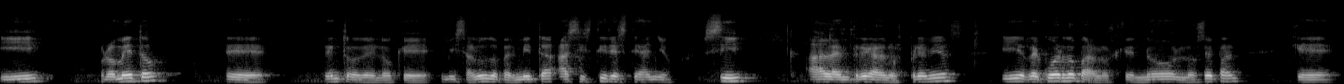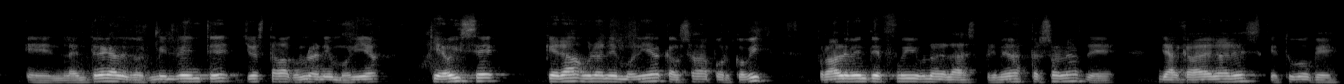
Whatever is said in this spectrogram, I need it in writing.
Y prometo, eh, dentro de lo que mi salud lo permita, asistir este año, sí, a la entrega de los premios. Y recuerdo, para los que no lo sepan, que en la entrega de 2020 yo estaba con una neumonía que hoy sé que era una neumonía causada por COVID. Probablemente fui una de las primeras personas de, de Alcalá de Henares que tuvo que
